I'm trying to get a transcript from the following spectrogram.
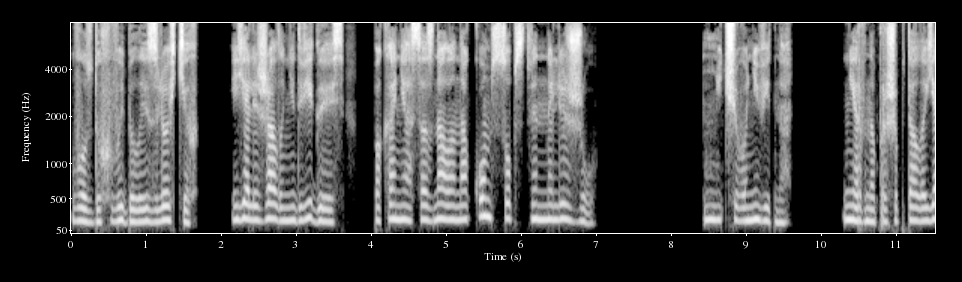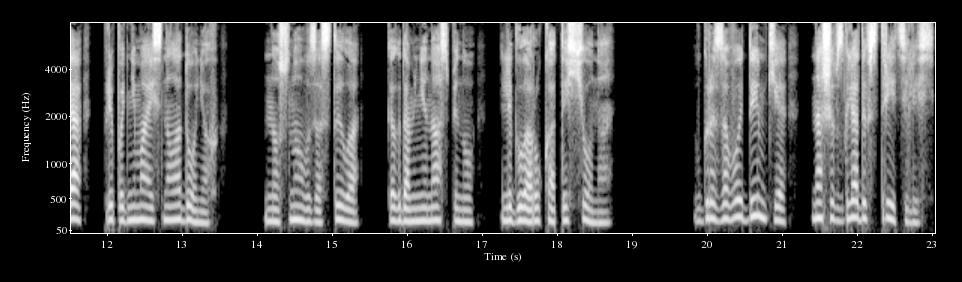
Воздух выбило из легких, и я лежала, не двигаясь, пока не осознала, на ком, собственно, лежу. «Ничего не видно», — нервно прошептала я, приподнимаясь на ладонях, но снова застыла, когда мне на спину — легла рука Тэхёна. В грозовой дымке наши взгляды встретились.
